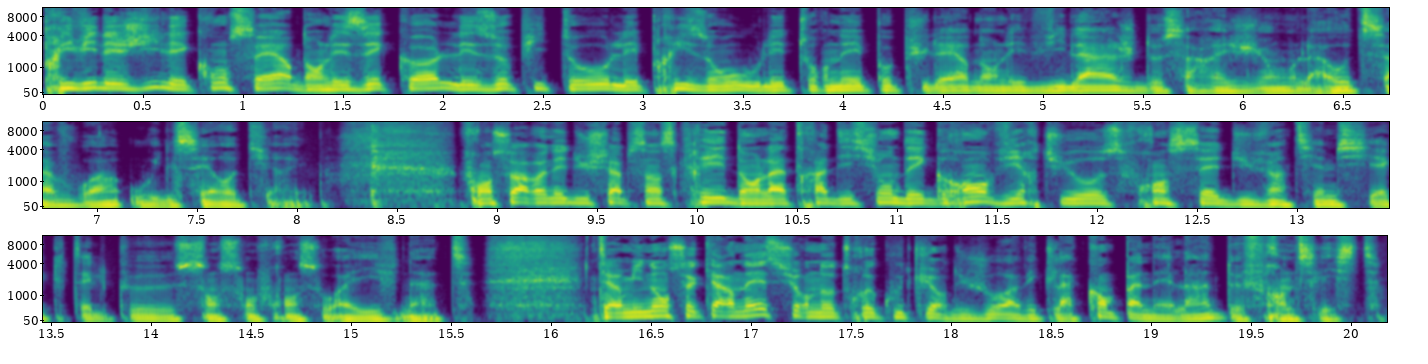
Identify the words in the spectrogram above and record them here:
privilégie les concerts dans les écoles, les hôpitaux, les prisons ou les tournées populaires dans les villages de sa région, la Haute-Savoie, où il s'est retiré. François-René Duchable s'inscrit dans la tradition des grands virtuoses français du XXe siècle, tels que Samson François et Yves Nat. Terminons ce carnet sur notre coup de cœur du jour avec la Campanella de Franz Liszt.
